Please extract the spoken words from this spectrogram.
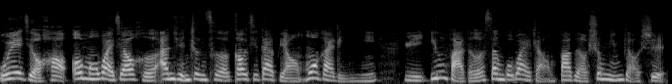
五月九号，欧盟外交和安全政策高级代表莫盖里尼与英法德三国外长发表声明，表示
